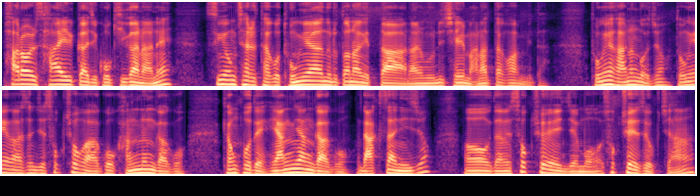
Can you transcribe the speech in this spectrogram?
8월 4일까지 그 기간 안에 승용차를 타고 동해안으로 떠나겠다라는 분이 제일 많았다고 합니다. 동해 가는 거죠. 동해 가서 이제 속초 가고 강릉 가고 경포대 양양 가고 낙산이죠. 어 그다음에 속초에 이제 뭐 속초 해수욕장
